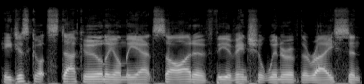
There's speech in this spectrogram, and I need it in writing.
he just got stuck early on the outside of the eventual winner of the race, and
